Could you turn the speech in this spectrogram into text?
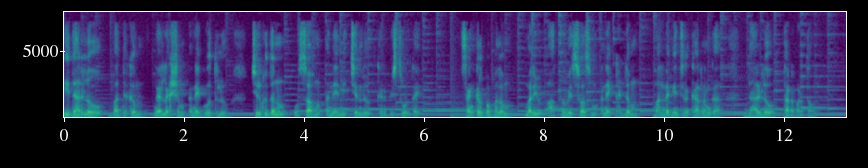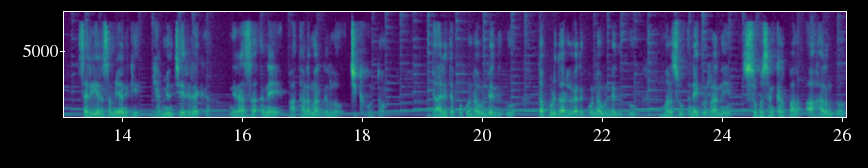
ఈ దారిలో బద్ధకం నిర్లక్ష్యం అనే గోతులు చురుకుదనం ఉత్సాహం అనే నిచ్చెనలు కనిపిస్తూ ఉంటాయి. సంకల్ప బలం మరియు ఆత్మవిశ్వాసం అనే కళ్ళం మందగించిన కారణంగా దారిలో తడబడతాం. సరియైన సమయానికి గమ్యం చేరలేక నిరాశ అనే పాతాళ మార్గంలో చిక్కుకుంటాం. దారి తప్పకుండా ఉండేందుకు తప్పుడు దారులు వెతకకుండా ఉండేందుకు మనసు అనే గుర్రాన్ని శుభ సంకల్పాల ఆహారంతో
